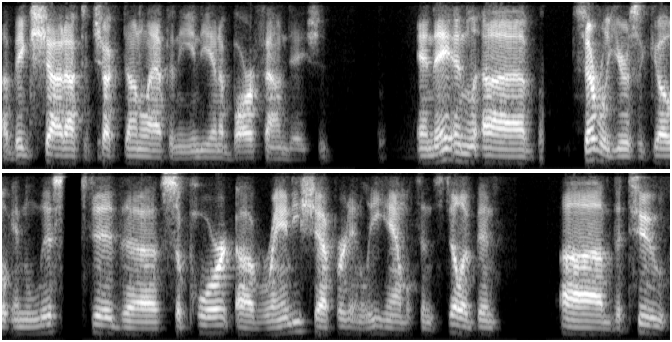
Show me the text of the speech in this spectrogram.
A big shout out to Chuck Dunlap and the Indiana Bar Foundation. And they uh, several years ago enlisted the support of Randy Shepard and Lee Hamilton, still have been uh, the two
